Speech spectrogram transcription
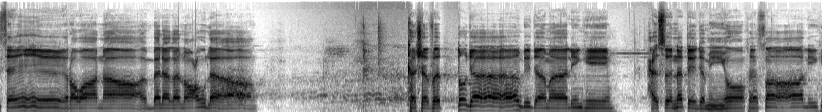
ফিসে রওয়ানা বেলাগল উলা كشفت بجماله حسنت جميع خصاله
